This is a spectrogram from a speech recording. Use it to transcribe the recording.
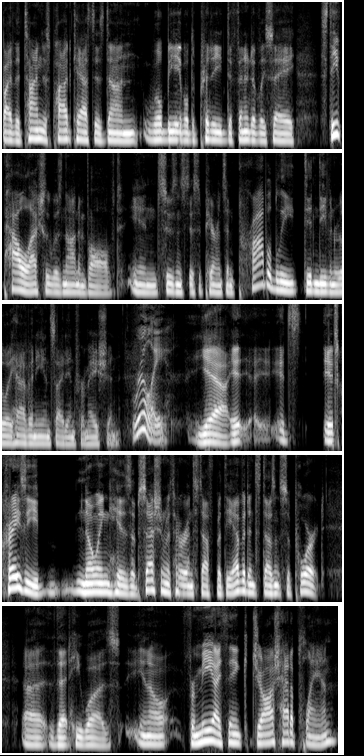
by the time this podcast is done, we'll be able to pretty definitively say Steve Powell actually was not involved in Susan's disappearance and probably didn't even really have any inside information. Really? Yeah, it, it's it's crazy knowing his obsession with her and stuff, but the evidence doesn't support uh, that he was. You know, for me, I think Josh had a plan.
